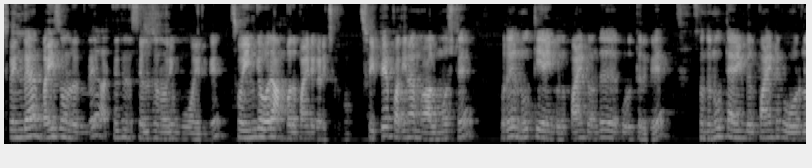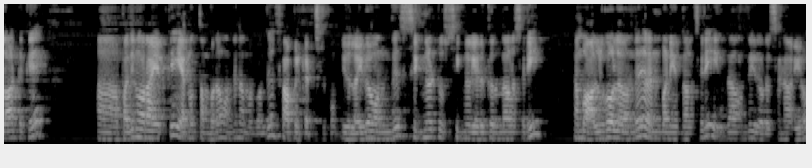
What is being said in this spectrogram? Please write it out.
ஸோ இந்த பை ஜோன்ல இருந்து அடுத்தது இந்த செல் ஜோன் வரையும் மூவ் ஆயிருக்கு. ஸோ இங்கே ஒரு ஐம்பது பாயிண்ட் கிடைச்சிருக்கும். ஸோ இப்போ பார்த்தீங்கன்னா நம்ம ஆல்மோஸ்ட் ஒரு நூற்றி ஐம்பது பாயிண்ட் வந்து கொடுத்துருக்கு. ஸோ இந்த நூற்றி ஐம்பது பாயிண்ட்டுக்கு ஒரு லாட்டுக்கு பதினோராயிரத்தி இரநூத்தம்பது ரூபா வந்து நமக்கு வந்து ப்ராஃபிட் கிடச்சிருக்கும். இது லைவாக வந்து சிக்னல் டு சிக்னல் எடுத்திருந்தாலும் சரி நம்ம அல்கோவில் வந்து ரன் பண்ணியிருந்தாலும் சரி இதுதான் வந்து இதோட சினாரியோ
